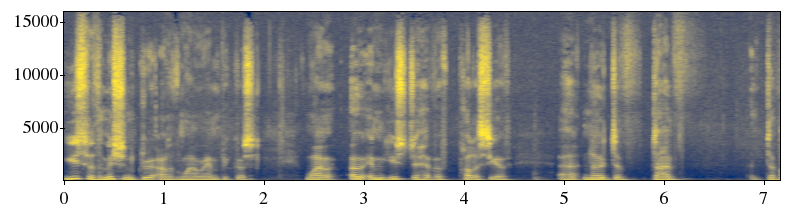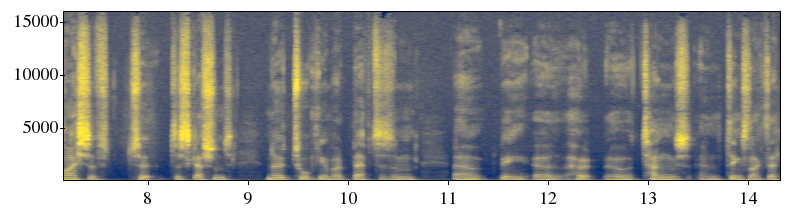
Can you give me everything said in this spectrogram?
Youth with a Mission grew out of YWAM because OM used to have a policy of uh, no div- div- divisive t- discussions, no talking about baptism, uh, being uh, uh, tongues and things like that.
